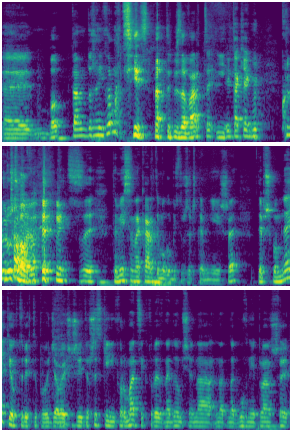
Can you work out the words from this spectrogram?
e, bo tam dużo informacji jest na tym zawarte i I tak jakby kluczowe. kluczowe, więc y, te miejsca na karty mogą być troszeczkę mniejsze. Te przypominajki, o których Ty powiedziałeś, czyli te wszystkie informacje, które znajdują się na, na, na głównej planszy,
